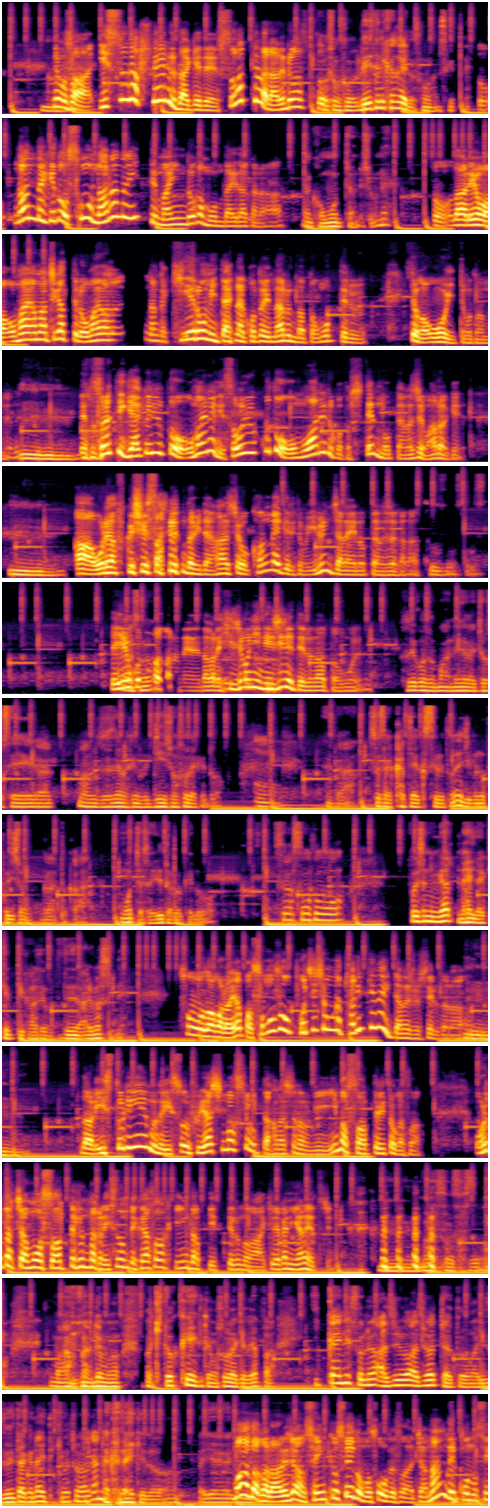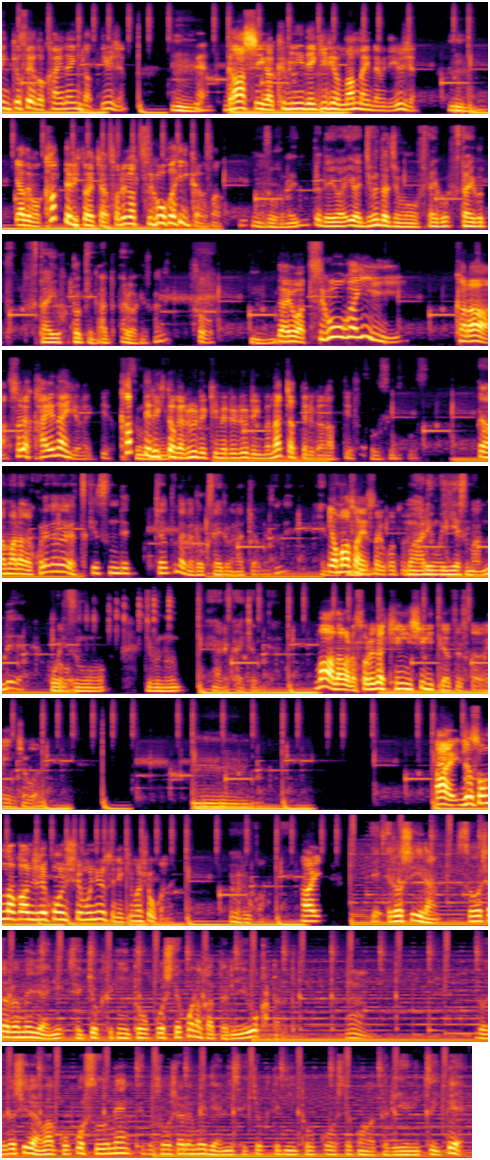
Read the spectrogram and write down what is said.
うんでも、さ、椅子が増えるだけで座ってはられるはずそうそうそう、冷静に考えるとそうなんですけどね。そうなんだけど、そうならないってマインドが問題だから。なんか思っちゃうんでしょうね。そう。だから要は、お前は間違ってる、お前はなんか消えろみたいなことになるんだと思ってる人が多いってことなんだよね。うんうんでもそれって逆に言うと、お前らにそういうことを思われることしてんのって話でもあるわけ。うん。うん。ああ、俺は復讐されるんだみたいな話を考えてる人もいるんじゃないのって話だから。っそうそうそう。ていうことだからね。だから非常にねじれてるなと思うよね。それこそまあね、女性が、まあ女性じゃなくて人種もそうだけど、うん。なんか、そうしたら活躍するとね、自分のポジションがとか思っちゃう人いるだろうけど、それはそもそもポジションに見合ってないだけっていう可能性も全然ありますしね。そう、だからやっぱそもそもポジションが足りてないって話をしてるから。うん。だからイストリゲームの椅子を増やしますよって話なのに、今座ってる人がさ、俺たちはもう座ってるんだから椅子なんて増やさなくていいんだって言ってるのは明らかに嫌なやつじゃん。うん、まあそうそうそう。まあまあでも、まあ、既得権益でもそうだけど、やっぱ一回ね、それを味を味わっちゃうと、まあ、譲りたくないって気持ちもわかんなくないけど。まあだからあれじゃん、選挙制度もそうでさ、じゃあなんでこの選挙制度変えないんだって言うじゃん。うん。ね、ガーシーがクビにできるようになんないんだみたいな言うじゃん。いうん。やでも勝ってる人たちはそれが都合がいいからさ。まあそうそうね。だって要は自分たちも不対不対不対特権がああるわけですからね。そう。うんだ要は都合がいいから、それは変えないよねっていう。勝ってる人がルール決めるルールに今なっちゃってるからっていう。そうそうそうそう。だからまあだからこれがだから突き進んでっちゃうと、だから独裁とかになっちゃうんですよね。いやまさにそういうことです周りもイエスマンで、法律も自分のあれ変えちゃうみたいな。まあだからそれが権威主義ってやつですから、延長がね。うん。はい。じゃあそんな感じで今週もニュースに行きましょうかね。行きましょうか。はい。えエド・シーラン、ソーシャルメディアに積極的に投稿してこなかった理由を語ると。うん。エド・シーランはここ数年、えっとソーシャルメディアに積極的に投稿してこなかった理由について、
